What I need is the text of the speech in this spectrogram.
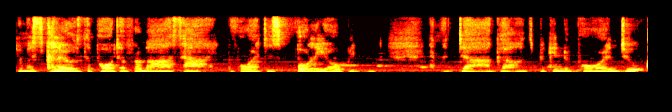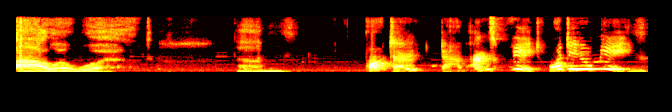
You must close the portal from our side before it is fully opened and the Dargons begin to pour into our world. Um, portal? Dargons? Wait, what do you mean?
